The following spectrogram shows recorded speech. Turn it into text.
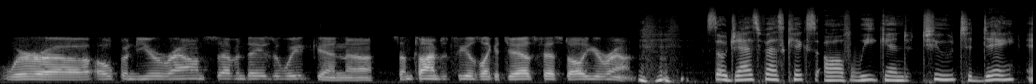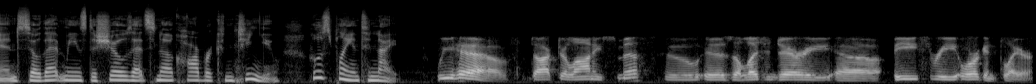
We're uh, open year round, seven days a week, and uh, sometimes it feels like a jazz fest all year round. so, Jazz Fest kicks off weekend two today, and so that means the shows at Snug Harbor continue. Who's playing tonight? We have Dr. Lonnie Smith, who is a legendary uh, B3 organ player.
